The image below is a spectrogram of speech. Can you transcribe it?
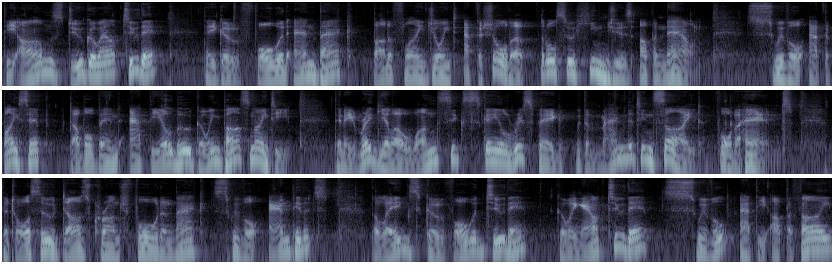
The arms do go out to there. They go forward and back, butterfly joint at the shoulder that also hinges up and down. Swivel at the bicep, double bend at the elbow going past 90. Then a regular 1-6 scale wrist peg with a magnet inside for the hand. The torso does crunch forward and back, swivel and pivot. The legs go forward to there, Going out to there, swivel at the upper thigh,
